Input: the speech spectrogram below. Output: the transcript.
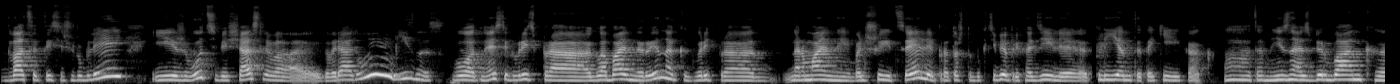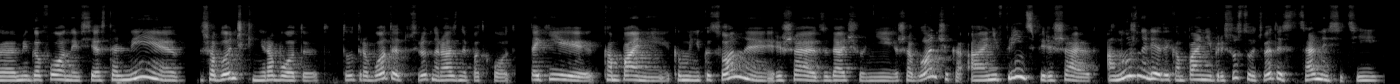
20 тысяч рублей и живут себе счастливо, говорят, уй, бизнес. Вот, но если говорить про глобальный рынок, говорить про нормальные большие цели, про то, чтобы к тебе приходили клиенты такие, как, а, там, не знаю, Сбербанк, Мегафон и все остальные, шаблончики не работают. Тут работает абсолютно разный подход. Такие компании коммуникационные решают задачу не шаблончика, а они в принципе решают, а нужно ли этой компании присутствовать в этой социальной сети.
